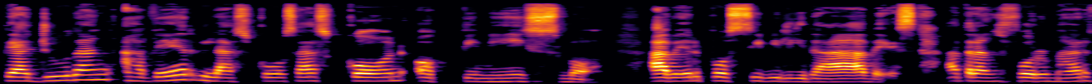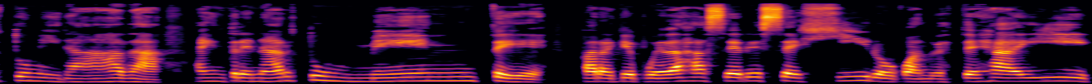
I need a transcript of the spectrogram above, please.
te ayudan a ver las cosas con optimismo, a ver posibilidades, a transformar tu mirada, a entrenar tu mente para que puedas hacer ese giro cuando estés ahí,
